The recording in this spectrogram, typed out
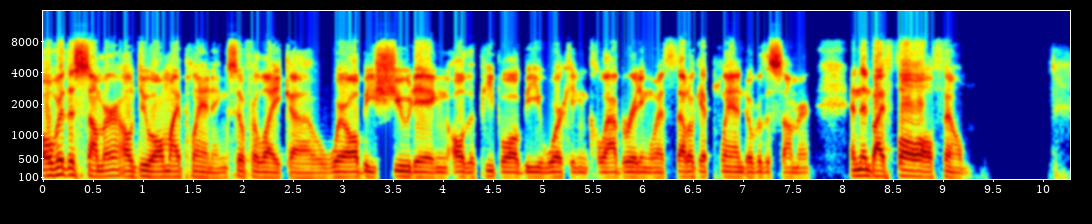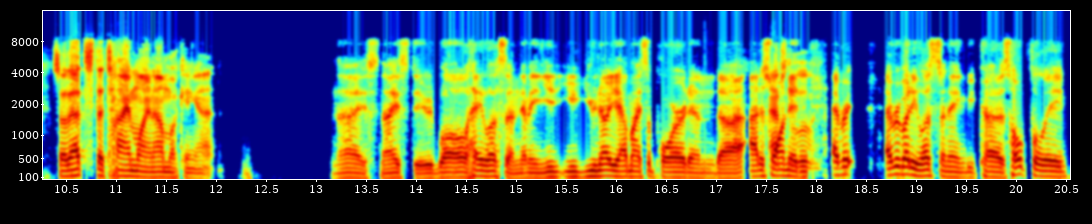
over the summer i'll do all my planning so for like uh, where i'll be shooting all the people i'll be working collaborating with that'll get planned over the summer and then by fall i'll film so that's the timeline i'm looking at Nice, nice, dude. Well, hey, listen. I mean, you you, you know you have my support, and uh, I just wanted Absolutely. every everybody listening because hopefully,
